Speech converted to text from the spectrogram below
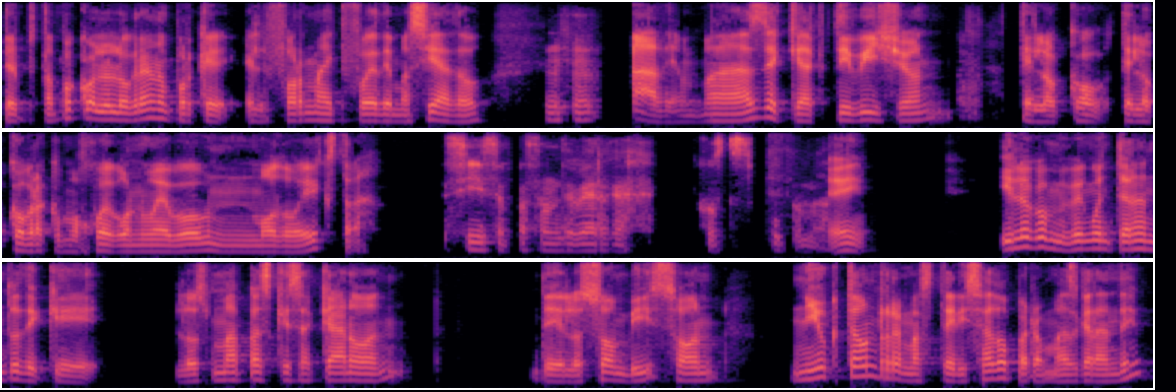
pero pues tampoco lo lograron porque el Fortnite fue demasiado. Además de que Activision te lo, te lo cobra como juego nuevo un modo extra. Sí, se pasan de verga. Puta madre. Y luego me vengo enterando de que los mapas que sacaron de los zombies son Nuketown remasterizado pero más grande.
